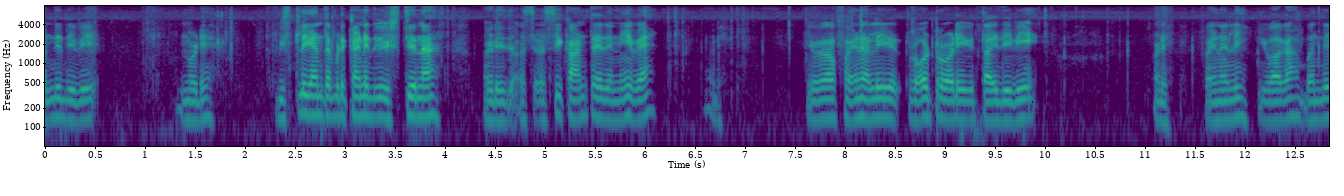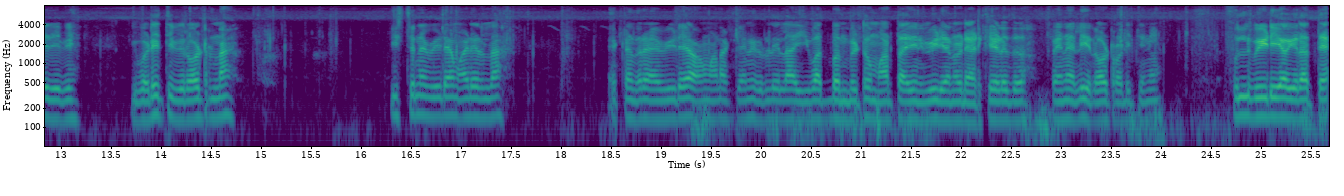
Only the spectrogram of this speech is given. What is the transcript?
ಬಂದಿದ್ದೀವಿ. ನೋಡಿ, ಬಿಸಿಲಿಗೆ ಅಂತ ಬಿಡ್ಕೊಂಡಿದ್ವಿ ಇಷ್ಟು ದಿನ. ನೋಡಿ, ಹಸಿ ಹಸಿ ಕಾಣ್ತಾ ಇದೆ ನೀವೇ. ನೋಡಿ. ಇವಾಗ ಫೈನಲಿ ರೋಟ್ರ್ ಹೊಡಿತಾ ಇದ್ದೀವಿ. ನೋಡಿ ಫೈನಲಿ ಇವಾಗ ಬಂದಿದ್ದೀವಿ. ಈಗ ಹೊಡಿತೀವಿ ರೋಟ್ರನ್ನ ಇಷ್ಟು ದಿನ ವೀಡಿಯೋ ಮಾಡಿರಲ್ಲ. ಯಾಕಂದರೆ ವೀಡಿಯೋ ಮಾಡೋಕ್ಕೇನು ಇರಲಿಲ್ಲ. ಇವತ್ತು ಬಂದುಬಿಟ್ಟು ಮಾಡ್ತಾಯಿದ್ದೀನಿ ವೀಡಿಯೋ ನೋಡಿ ಅಡಿಕೆ ಹಿಡಿದು ಫೈನಲಿ ರೋಟ್ ಹೊಡಿತೀನಿ. ಫುಲ್ ವೀಡಿಯೋ ಇರುತ್ತೆ.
